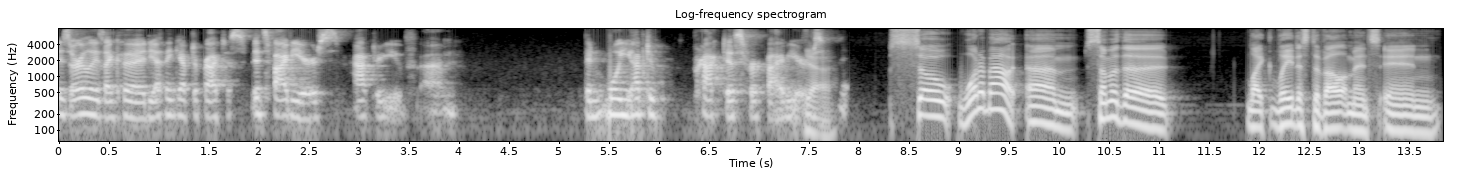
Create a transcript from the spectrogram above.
as early as I could. I think you have to practice. It's five years after you've um, been. Well, you have to practice for five years. Yeah. So, what about um, some of the like latest developments in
